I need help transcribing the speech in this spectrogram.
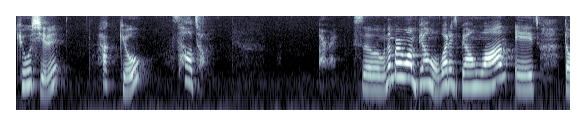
교실, 학교, 서점. Alright. So number one, 병원. What is 병원? Is the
